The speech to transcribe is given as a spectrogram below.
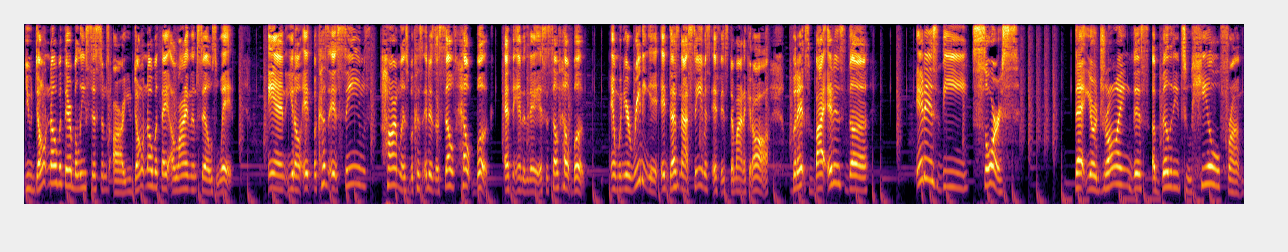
you don't know what their belief systems are, you don't know what they align themselves with. And you know, it because it seems harmless because it is a self-help book at the end of the day. It's a self-help book. And when you're reading it, it does not seem as if it's demonic at all. But it's by it is the it is the source that you're drawing this ability to heal from.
